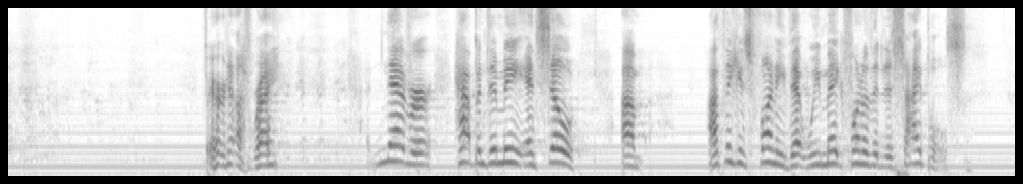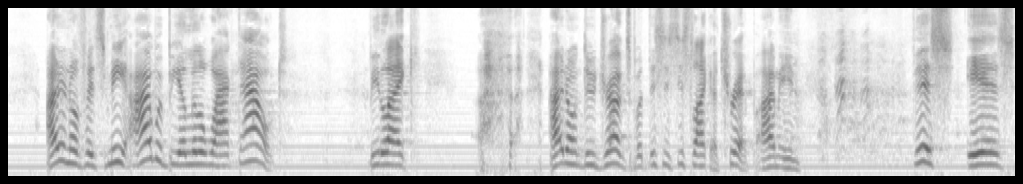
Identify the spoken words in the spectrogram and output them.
Fair enough, right? Never happened to me. And so um, I think it's funny that we make fun of the disciples. I don't know if it's me, I would be a little whacked out. Be like, I don't do drugs, but this is just like a trip. I mean, this is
